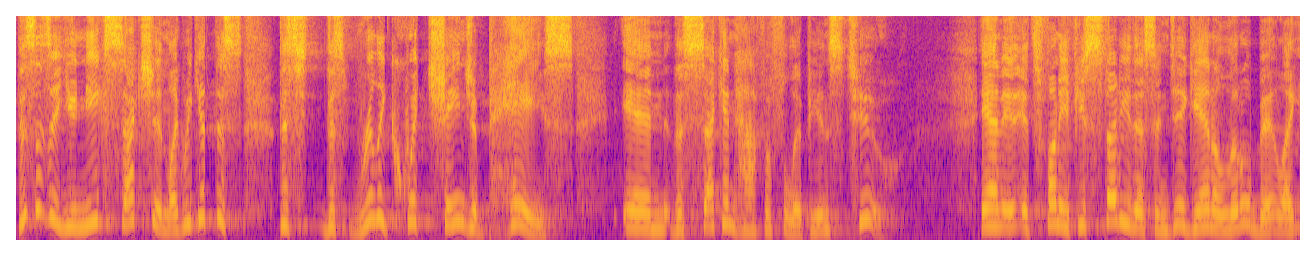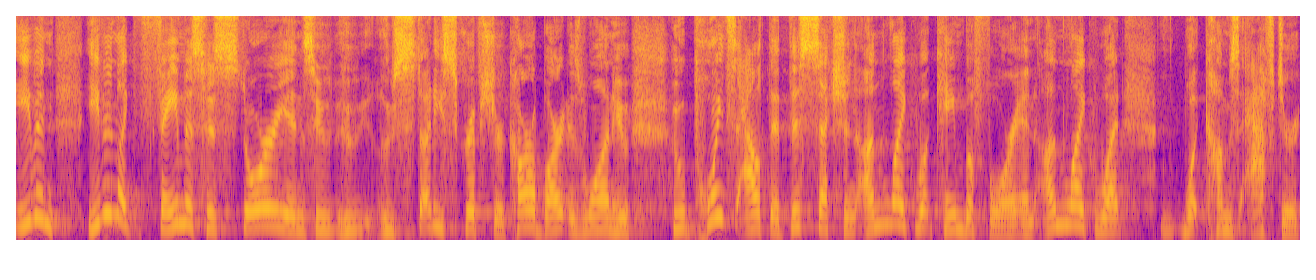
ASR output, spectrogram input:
this is a unique section. Like we get this, this, this really quick change of pace in the second half of Philippians 2. And it, it's funny if you study this and dig in a little bit, like even even like famous historians who who, who study scripture, Karl Barth is one who who points out that this section, unlike what came before and unlike what what comes after,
